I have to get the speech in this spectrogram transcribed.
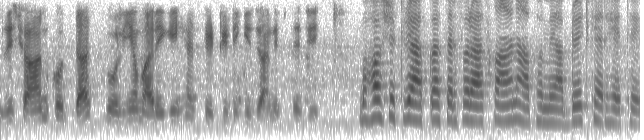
ذیشان کو دس گولیاں ماری گئی ہیں سی ٹی ٹی کی جانب سے۔ جی۔ بہت شکریہ آپ کا، سرفراز خان، آپ ہمیں اپڈیٹ کر رہے تھے۔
